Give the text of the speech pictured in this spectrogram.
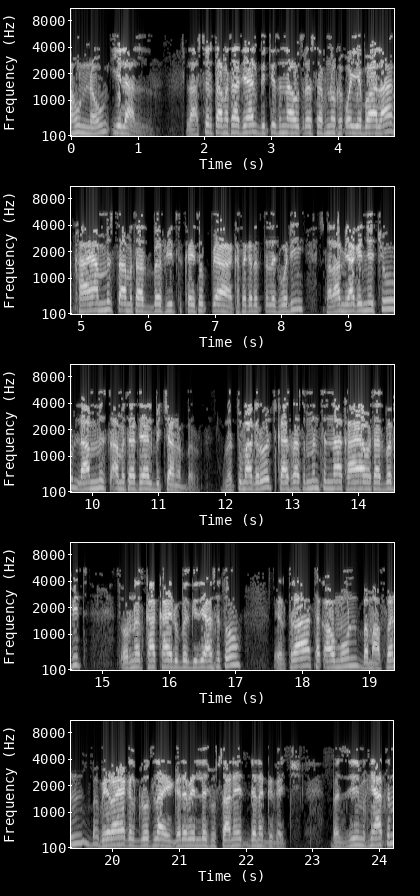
አሁን ነው ይላል። ለአስርት ዓመታት ያህል ግጭትና ውጥረት ሰፍኖ ከቆየ በኋላ ከሀያ አምስት ዓመታት በፊት ከኢትዮጵያ ከተገነጠለች ወዲህ ሰላም ያገኘችው ለአምስት ዓመታት ያህል ብቻ ነበር። ሁለቱም አገሮች ከአስራ ስምንትና ከሀያ ዓመታት በፊት ጦርነት ካካሄዱበት ጊዜ አንስቶ ኤርትራ ተቃውሞውን በማፈን በብሔራዊ አገልግሎት ላይ ገደብ የለሽ ውሳኔ ደነገገች። በዚህ ምክንያትም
